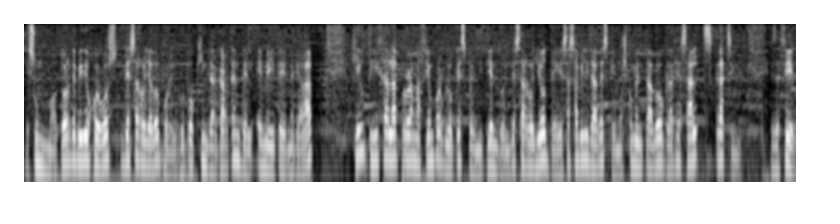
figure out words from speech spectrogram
es un motor de videojuegos desarrollado por el grupo Kindergarten del MIT Media Lab que utiliza la programación por bloques permitiendo el desarrollo de esas habilidades que hemos comentado gracias al scratching, es decir,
